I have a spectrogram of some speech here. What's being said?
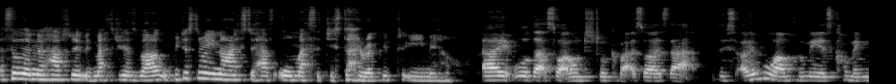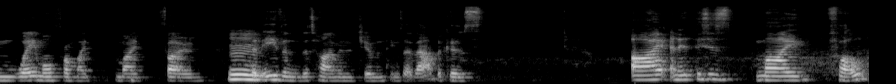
I still don't know how to do it with messages as well. It would be just really nice to have all messages directed to email. I well, that's what I want to talk about as well. Is that this overwhelm for me is coming way more from my my phone Mm, than even the time in the gym and things like that because I and it, this is my fault.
